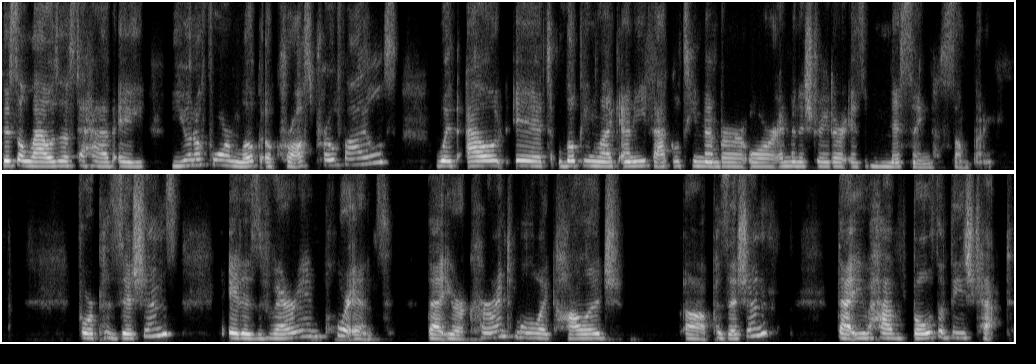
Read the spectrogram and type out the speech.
This allows us to have a uniform look across profiles without it looking like any faculty member or administrator is missing something. For positions, it is very important that your current Molloy College uh, position, that you have both of these checked,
